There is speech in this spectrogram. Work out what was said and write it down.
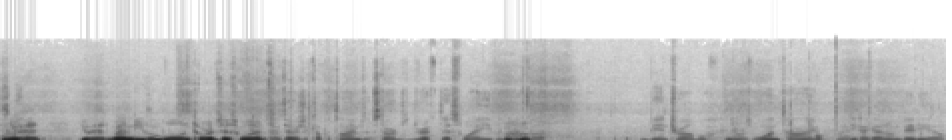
And you had you had wind even blowing towards this woods. There was a couple times it started to drift this way, even Mhm. I thought I'd be in trouble. And there was one time, I think I got it on video,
